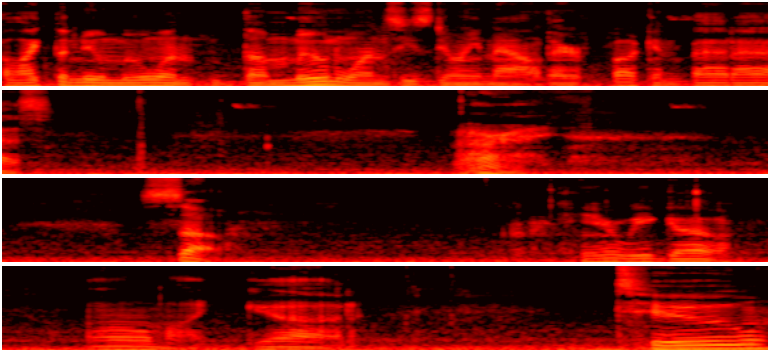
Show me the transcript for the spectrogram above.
I like the new moon one, the moon ones he's doing now. They're fucking badass. Alright. So, here we go. Oh my god two.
